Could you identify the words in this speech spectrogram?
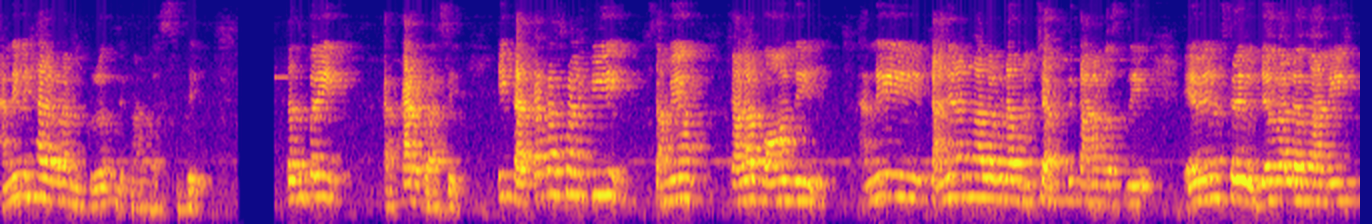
అన్ని విధాలు కూడా మీకు పురోగతి వస్తుంది. తదుపరి కర్కాటక రాశి. ఈ కర్కాటక రాశి వాళ్ళకి సమయం చాలా బాగుంది. అన్ని అన్ని రంగాల్లో కూడా మంచి అభివృద్ధి కానవస్తుంది. ఏమైనా సరే ఉద్యోగాల్లో కానీ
